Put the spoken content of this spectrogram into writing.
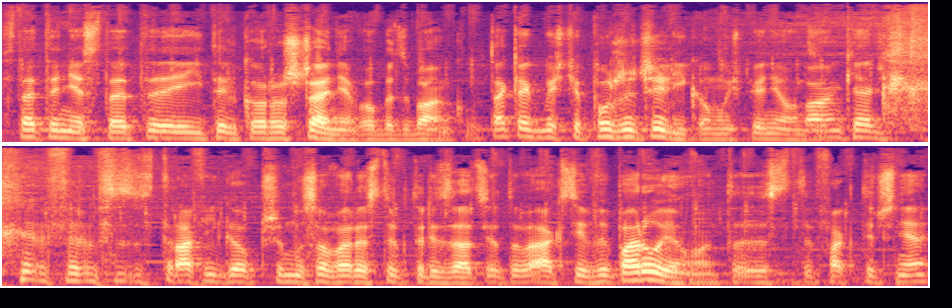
stety, niestety i tylko roszczenie wobec banku. Tak jakbyście pożyczyli komuś pieniądze. Bank jak trafi go przymusowa restrukturyzacja, to akcje wyparują. To jest faktycznie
